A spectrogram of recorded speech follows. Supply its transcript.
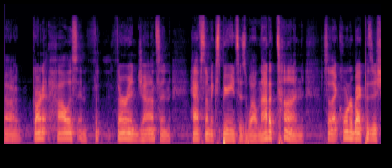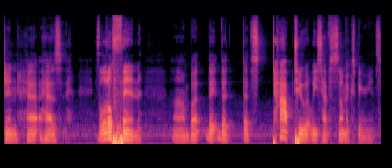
uh, Garnett Hollis and Theran Johnson have some experience as well. Not a ton, so that cornerback position ha- has is a little thin, um, but the the top two at least have some experience.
